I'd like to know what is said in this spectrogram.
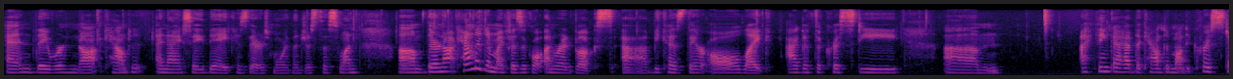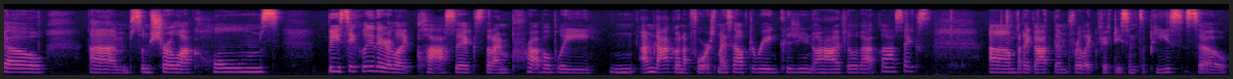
and they were not counted and I say they because there's more than just this one. Um, they're not counted in my physical unread books uh, because they're all like Agatha Christie, um, I think I have the Count of Monte Cristo, um, some Sherlock Holmes, basically they're like classics that I'm probably, I'm not going to force myself to read because you know how I feel about classics. Um, but I got them for like 50 cents a piece. So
